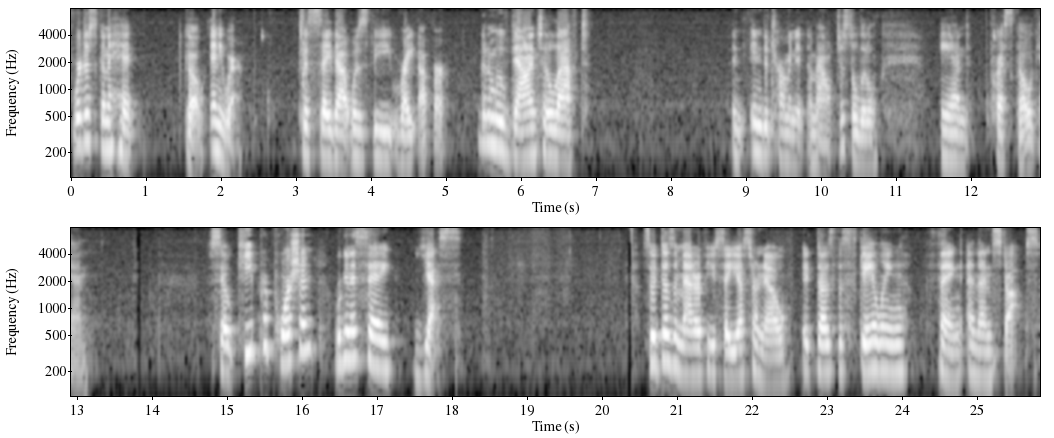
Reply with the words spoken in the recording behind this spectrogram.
we're just going to hit go anywhere to say that was the right upper. I'm going to move down and to the left an indeterminate amount, just a little, and press go again. So keep proportion, we're going to say yes. So it doesn't matter if you say yes or no, it does the scaling thing and then stops.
